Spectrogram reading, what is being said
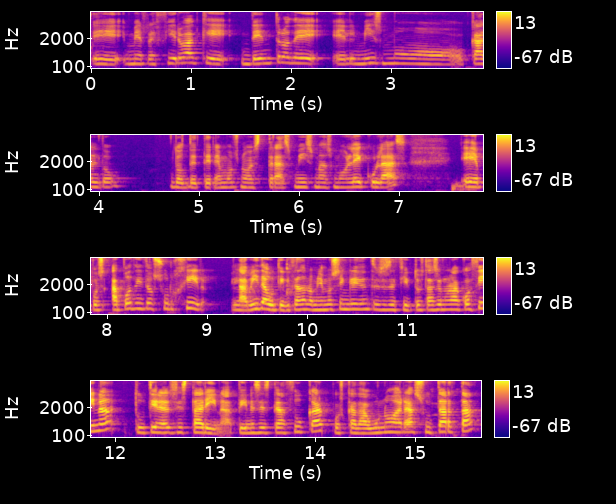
eh, me refiero a que dentro del el mismo caldo donde tenemos nuestras mismas moléculas, eh, pues ha podido surgir la vida utilizando los mismos ingredientes, es decir, tú estás en una cocina, tú tienes esta harina, tienes este azúcar, pues cada uno hará su tarta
